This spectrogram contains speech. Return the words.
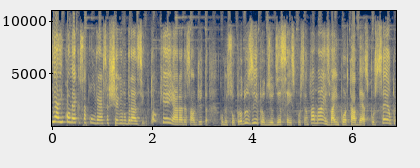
E aí, como é que essa conversa chega no Brasil? Então, ok, a Arábia Saudita começou a produzir, produziu 16% a mais, vai importar 10%,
